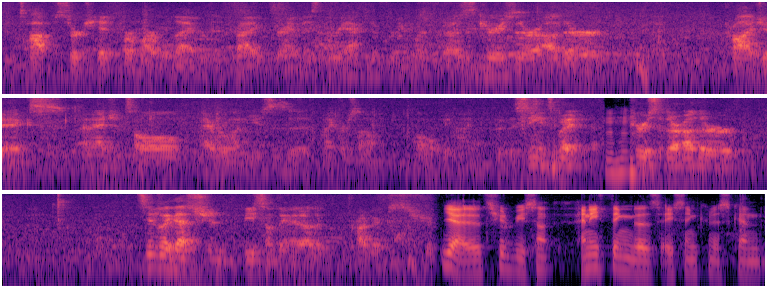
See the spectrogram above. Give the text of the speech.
the top search hit for a marble diagram is the reactive framework. But I was just curious, there are other projects. I imagine it's all everyone uses it. Microsoft all behind the scenes, but mm -hmm. curious if there are other It seems like that should be something that other projects should. Yeah, it should be some, anything that's asynchronous can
